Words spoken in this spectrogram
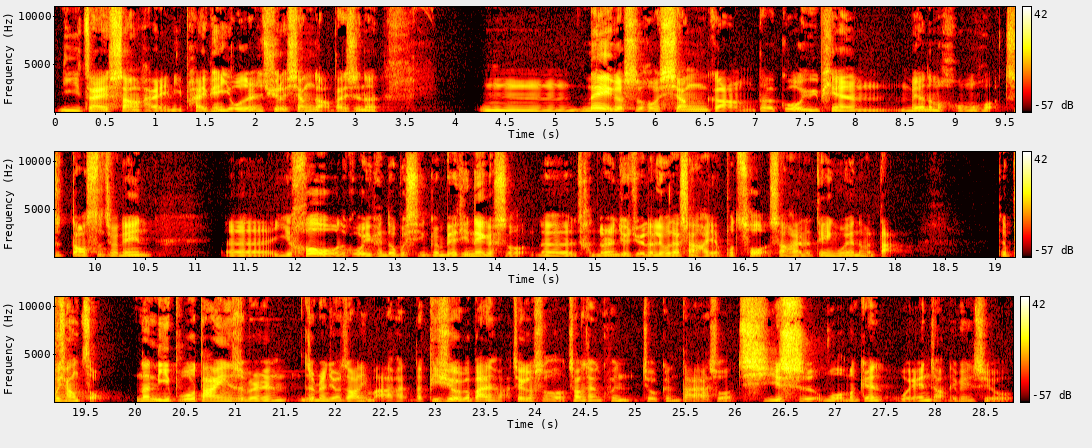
你在上海你拍片，有的人去了香港，但是呢，嗯，那个时候香港的国语片没有那么红火，直到四九年。呃，以后的国语片都不行，更别提那个时候。那很多人就觉得留在上海也不错，上海的电影工业那么大，就不想走。那你不答应日本人，日本人就要找你麻烦。那必须有个办法。这个时候，张善坤就跟大家说：“其实我们跟委员长那边是有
